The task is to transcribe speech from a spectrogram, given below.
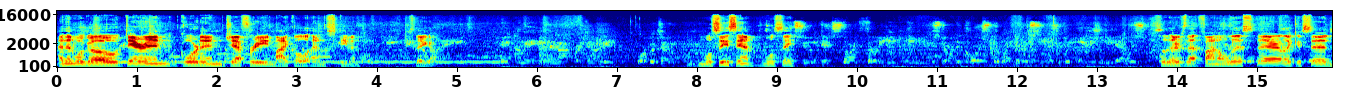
And then we'll go Darren, Gordon, Jeffrey, Michael, and Steven. So there you go. We'll see, Sam. We'll see. did start 38 games during the course of the regular season, but usually that was So there's that final list there, like I said.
